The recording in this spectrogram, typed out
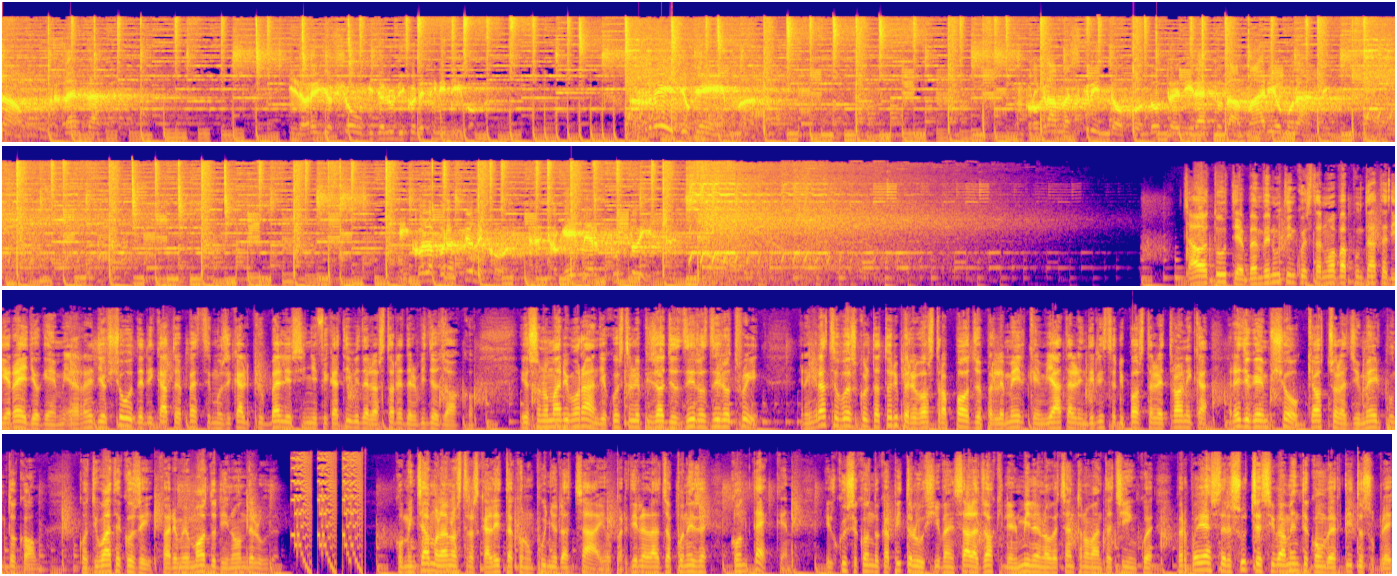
Now presenta il radio show videoludico definitivo. Radio Game. Un programma scritto, condotto e diretto da Mario Morandi. In collaborazione con retrogamer.it. Ciao a tutti e benvenuti in questa nuova puntata di Radio Game, il radio show dedicato ai pezzi musicali più belli e significativi della storia del videogioco. Io sono Mario Morandi e questo è l'episodio 003. Ringrazio voi ascoltatori per il vostro appoggio per le mail che inviate all'indirizzo di posta elettronica radiogameshow.gmail.com Continuate così, faremo in modo di non deludere. Cominciamo la nostra scaletta con un pugno d'acciaio, per dire alla giapponese con Tekken, il cui secondo capitolo usciva in sala giochi nel 1995 per poi essere successivamente convertito su PlayStation.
